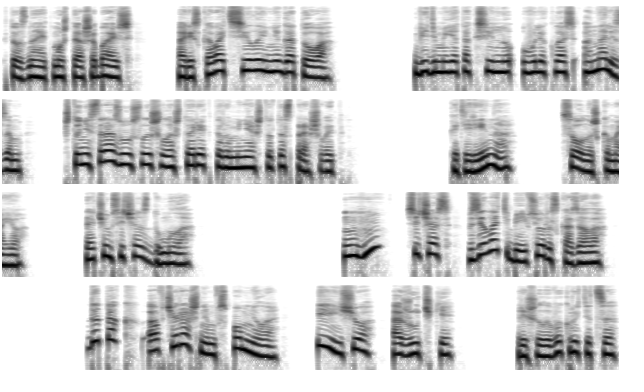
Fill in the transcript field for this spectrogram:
Кто знает, может, и ошибаюсь, а рисковать силой не готова. Видимо, я так сильно увлеклась анализом, что не сразу услышала, что ректор у меня что-то спрашивает. «Катерина, солнышко мое, ты о чем сейчас думала?» «Угу, сейчас взяла тебе и все рассказала». «Да так, о вчерашнем вспомнила. И еще о жучке». Решила выкрутиться,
